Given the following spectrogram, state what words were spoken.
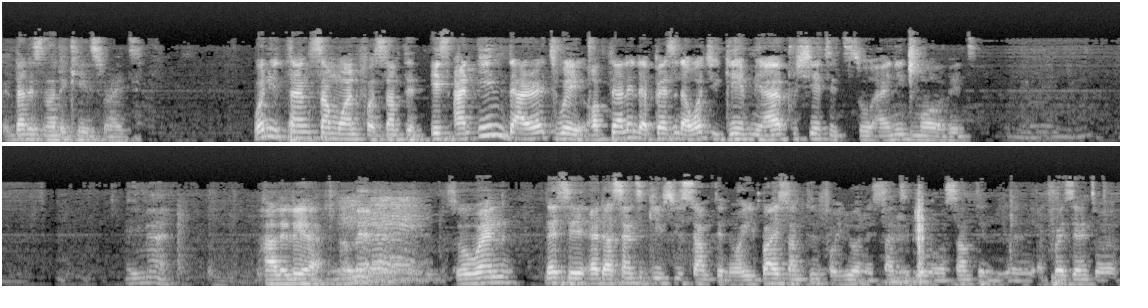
that is not the case, right? When you thank someone for something, it's an indirect way of telling the person that what you gave me, I appreciate it, so I need more of it. Amen. Hallelujah. Amen. So when let's say Elder Santi gives you something or he buys something for you on a Saturday or something, uh, a present or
